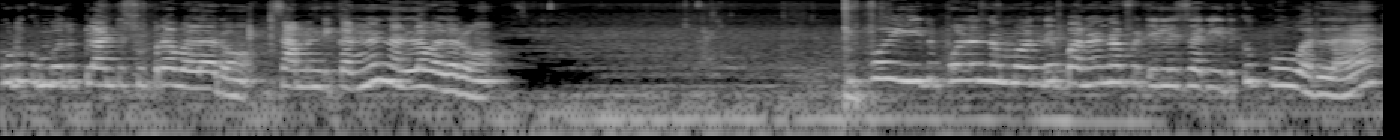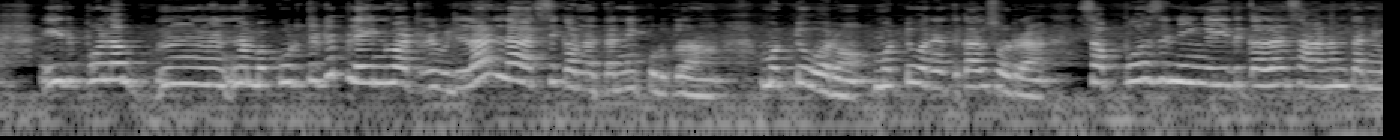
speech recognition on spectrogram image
கொடுக்கும்போது பிளான்ட் சூப்பராக வளரும். சாமந்தி கன்று நல்லா வளரும். இப்போ இது போல் நம்ம வந்து பனானா ஃபெர்டிலைசர் இதுக்கு பூ வரல. இது போல் நம்ம கொடுத்துட்டு பிளெயின் வாட்டர் விடலாம் இல்லை அரிசி கவுன தண்ணி கொடுக்கலாம். மொட்டு வரும். மொட்டு வர்றதுக்காக சொல்கிறேன் சப்போஸ் நீங்கள் இதுக்கெல்லாம் சாணம் தண்ணி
